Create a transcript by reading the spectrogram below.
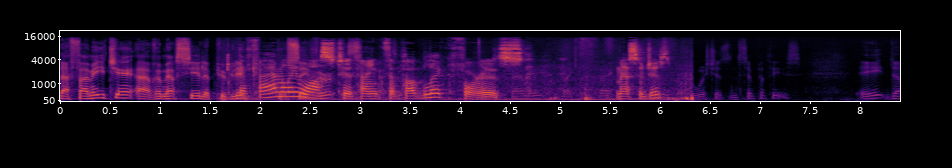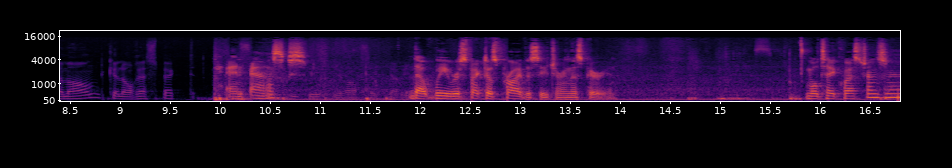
La famille tient à remercier le public The family wants to thank the public for its messages and sympathies et demande que l'on respecte and asks durant cette période. that we respect his privacy during this period. We'll take questions now.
